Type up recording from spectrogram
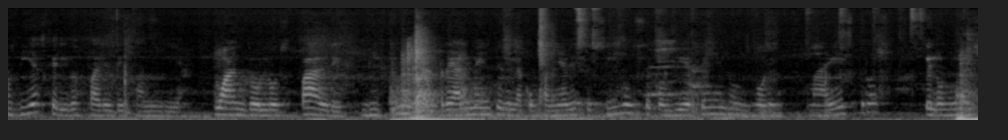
Buenos días queridos padres de familia. Cuando los padres disfrutan realmente de la compañía de sus hijos, se convierten en los mejores maestros que los niños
